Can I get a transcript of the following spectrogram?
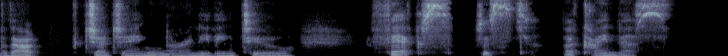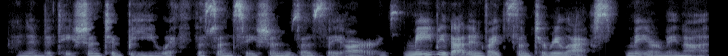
without judging or needing to fix, just a kindness, an invitation to be with the sensations as they are. Maybe that invites them to relax, may or may not.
